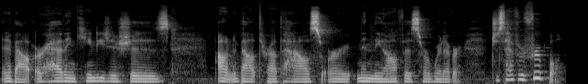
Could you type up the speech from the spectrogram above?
and about, or having candy dishes out and about throughout the house or in the office or whatever. Just have a fruit bowl.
